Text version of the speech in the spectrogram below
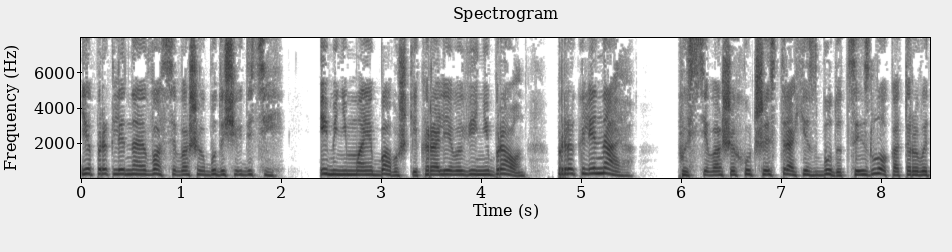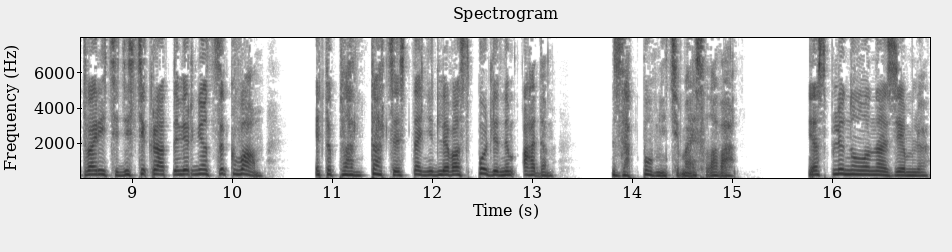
«Я проклинаю вас и ваших будущих детей. Именем моей бабушки, королевы Винни Браун, проклинаю! Пусть все ваши худшие страхи сбудутся, и зло, которое вы творите, десятикратно вернется к вам. Эта плантация станет для вас подлинным адом. Запомните мои слова». Я сплюнула на землю,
